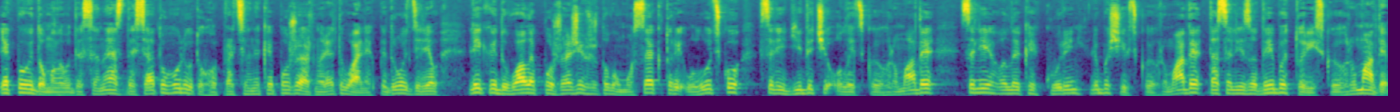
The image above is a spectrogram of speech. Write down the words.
Як повідомили у ДСНС, 10 лютого працівники пожежно-рятувальних підрозділів ліквідували пожежі в житловому секторі у Луцьку, селі Дідичі Олицької громади, селі Великий Курінь Любешівської громади та селі Задиби Турійської громади.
